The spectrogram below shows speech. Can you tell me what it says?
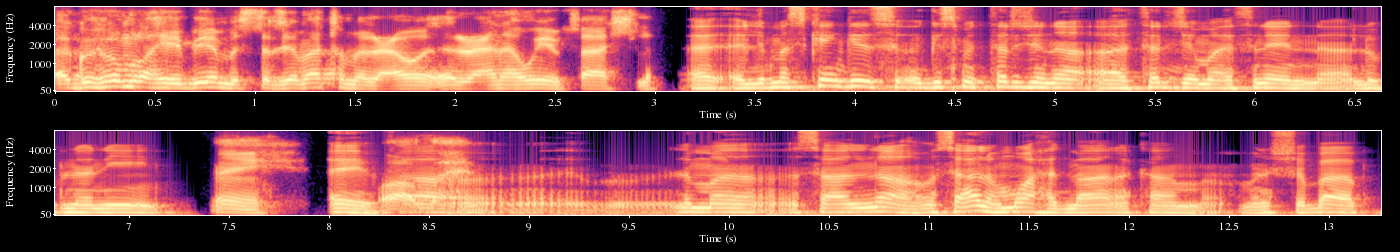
أقول هم رهيبين بس ترجماتهم العو... العناوين فاشلة آه، اللي ماسكين قس- قسم الترجمة آه، ترجمة اثنين آه، لبنانيين إيه إيه واضح. لما سألناه سألهم واحد معنا كان من الشباب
